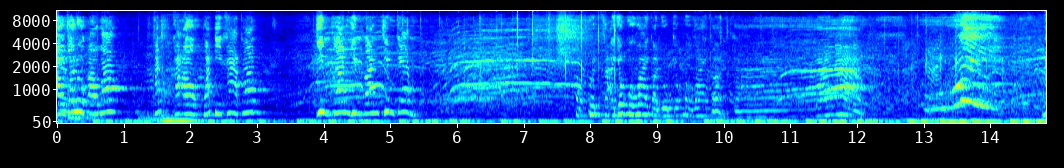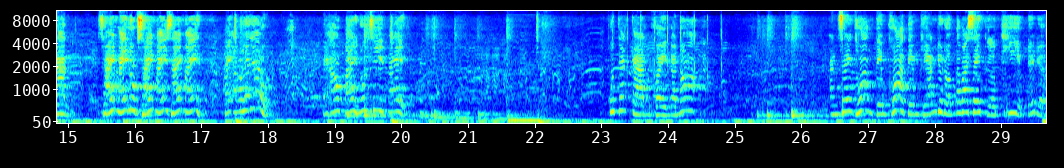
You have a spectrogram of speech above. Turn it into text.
เอาว่ลูกเอาว่าคันเขาเอาวัดดีค่ะก่อนยิ้มกันยิ้มกันจิ้มแก้ม ขอบคุณค่ะยกมือไหว้ก่อนลูกยกมือไหว้ก่อนค่ะอุ๊ยนั่นสายไหมลูกสายไหมสายไหม ไปเอาเร็วๆไปเอาไปนุชีไปผู้จัดการคอยกันเนาะ ใส่ท้องเต็มข้อเต็มแขนอยู่ดอกแต่ว่าใส่เกือบขีบได้เดี๋ยว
